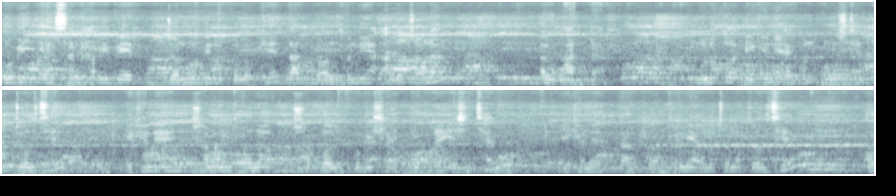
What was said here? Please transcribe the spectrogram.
কবি এহসান হাবিবের জন্মদিন উপলক্ষে তার গ্রন্থ নিয়ে আলোচনা এবং আড্ডা। মূলত এখানে এখন অনুষ্ঠানটি চলছে। এখানে স্বনামধন্য সকল কবি সাহিত্যিকরা এসেছেন। এখানে তার গ্রন্থ নিয়ে আলোচনা চলছে। তো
